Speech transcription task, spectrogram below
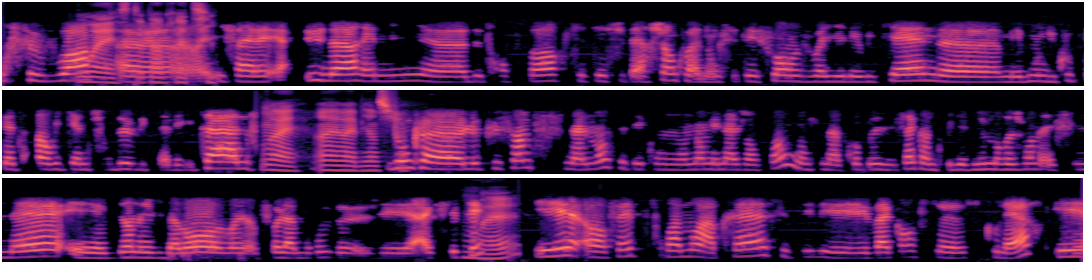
pour se voir. Euh, il fallait une heure et demie euh, de transport. C'était super chiant, quoi. Donc, c'était soit on se voyait les week-ends, euh, mais bon, du coup, peut-être un week-end sur deux vu que t'avais Ethan. Ouais, ouais, ouais, bien sûr. Donc, le plus simple, finalement, c'était qu'on emménage ensemble. Donc, il m'a proposé ça quand il est venu me rejoindre à Sydney. Et bien évidemment, moi, folle amoureuse, j'ai accepté. Et en fait, trois mois après, c'était les vacances scolaires. Et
